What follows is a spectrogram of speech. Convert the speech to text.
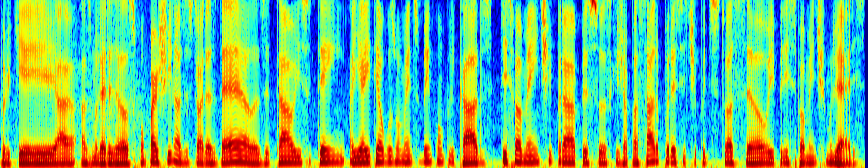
porque a, as mulheres elas compartilham as histórias delas e tal, e isso tem, aí aí tem alguns momentos bem complicados, principalmente para pessoas que já passaram por esse tipo de situação e principalmente mulheres.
